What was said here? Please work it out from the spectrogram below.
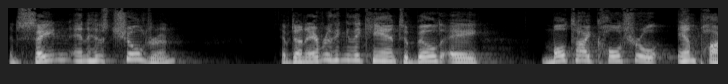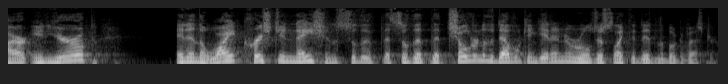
And Satan and his children have done everything they can to build a multicultural empire in Europe and in the white Christian nations so that, so that the children of the devil can get in and rule just like they did in the book of Esther.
